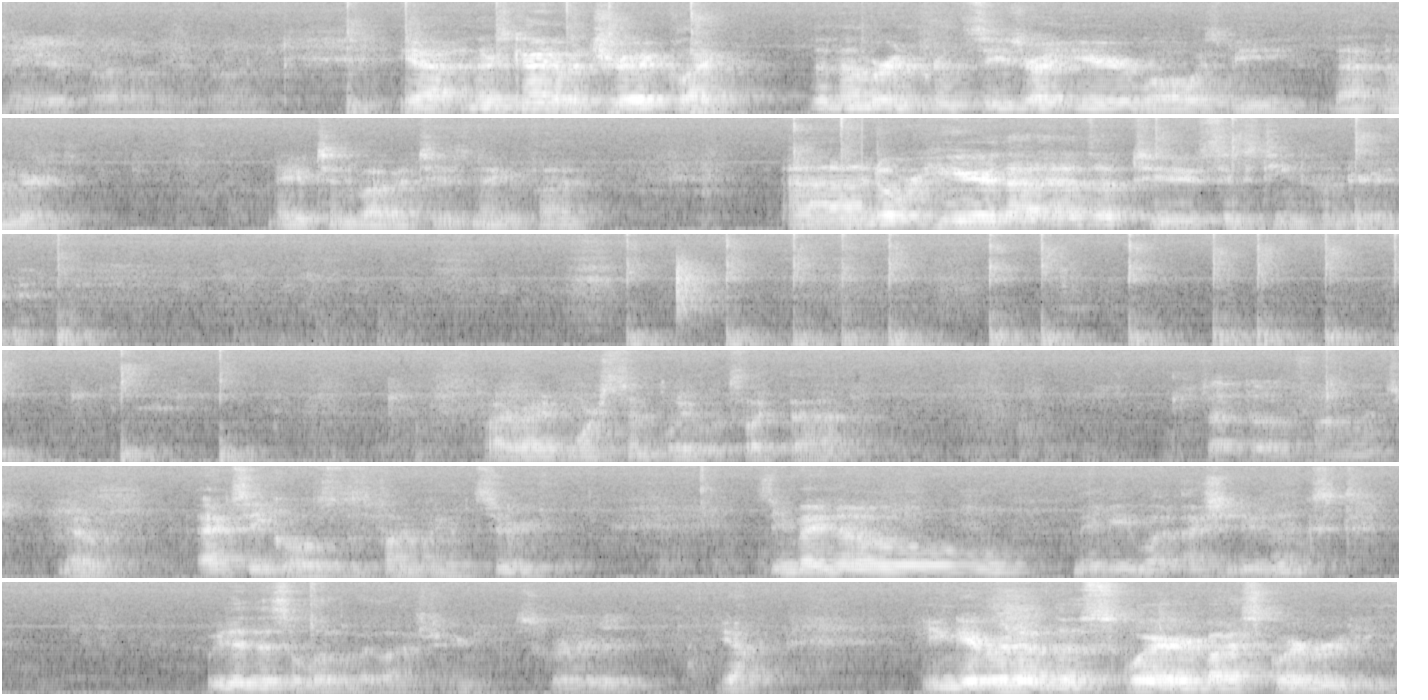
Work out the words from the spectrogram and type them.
Negative five, negative Yeah, and there's kind of a trick, like the number in parentheses right here will always be that number. Negative ten divided by two is negative five. Uh, and over here, that adds up to sixteen hundred. If I write it more simply, it looks like that. Is that the final answer? No, x equals is the final answer. Does anybody know maybe what I should do next? We did this a little bit last year. Square rooted? You can get rid of the square by square rooting.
